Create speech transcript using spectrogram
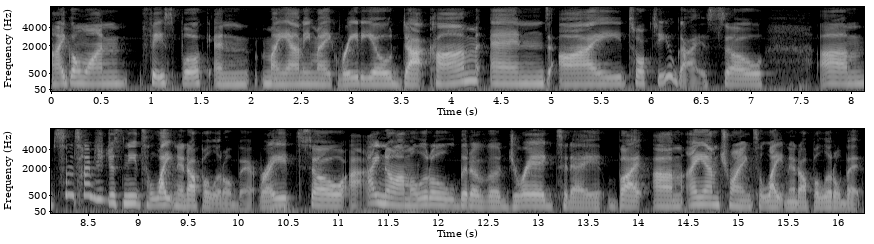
I go on Facebook and MiamiMikeRadio.com and I talk to you guys. So um, sometimes you just need to lighten it up a little bit, right? So I, I know I'm a little bit of a drag today, but um, I am trying to lighten it up a little bit.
